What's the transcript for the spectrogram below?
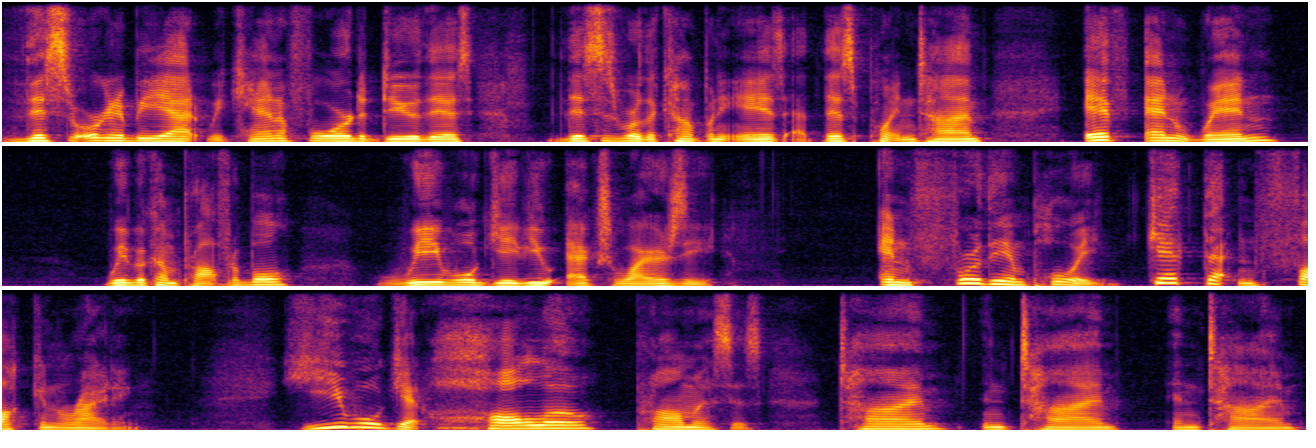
this is what we're going to be at. We can't afford to do this. This is where the company is at this point in time. If and when we become profitable, we will give you X, Y, or Z. And for the employee, get that in fucking writing. You will get hollow promises time and time and time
